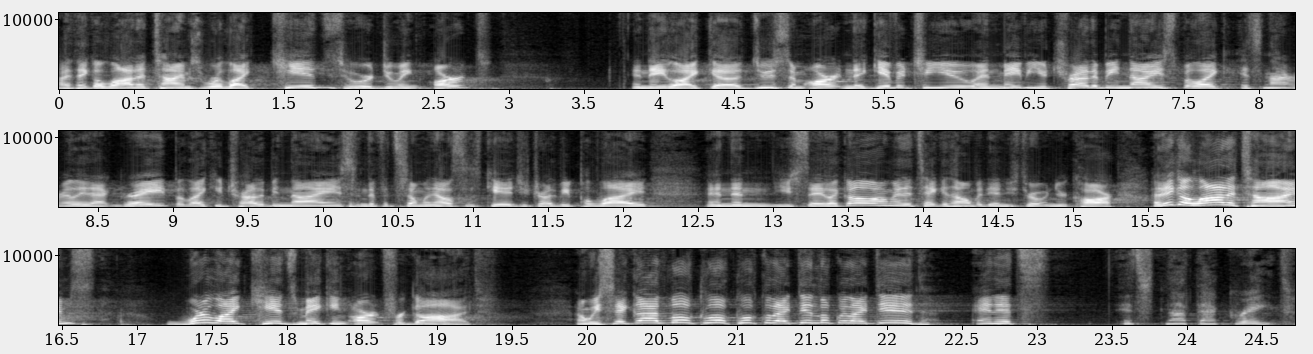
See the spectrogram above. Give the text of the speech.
I think a lot of times we're like kids who are doing art and they like uh, do some art and they give it to you and maybe you try to be nice but like it's not really that great but like you try to be nice and if it's someone else's kid you try to be polite and then you say like oh i'm going to take it home but then you throw it in your car. I think a lot of times we're like kids making art for god and we say god look look look what i did look what i did and it's it's not that great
